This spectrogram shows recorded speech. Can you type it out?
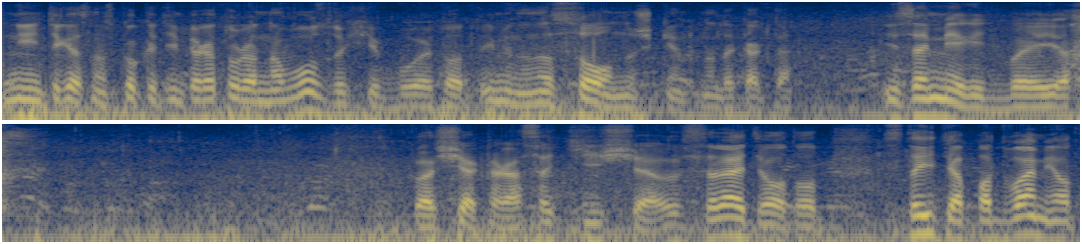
Мне интересно, сколько температура на воздухе будет, вот именно на солнышке. Надо как-то и замерить бы ее. Вообще красотища. Вы представляете, вот, вот стоите, а под вами вот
